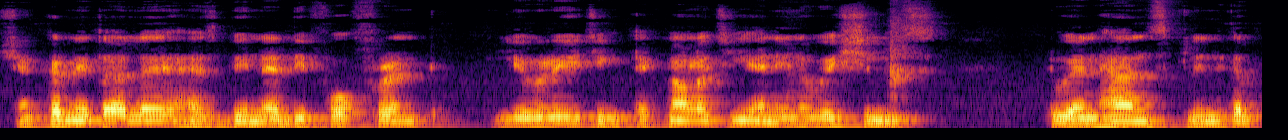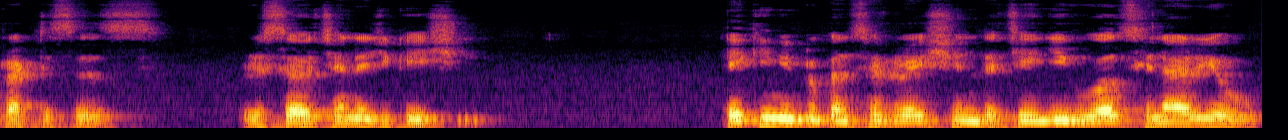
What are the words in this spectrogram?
Sankara Nethralaya has been at the forefront leveraging technology and innovations to enhance clinical practices, research, and education. Taking into consideration the changing world scenario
